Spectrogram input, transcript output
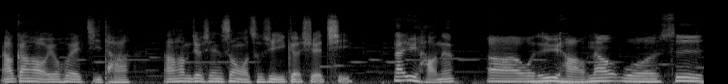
然后刚好我又会吉他，然后他们就先送我出去一个学期。那玉豪呢？呃，我是玉豪。那我是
